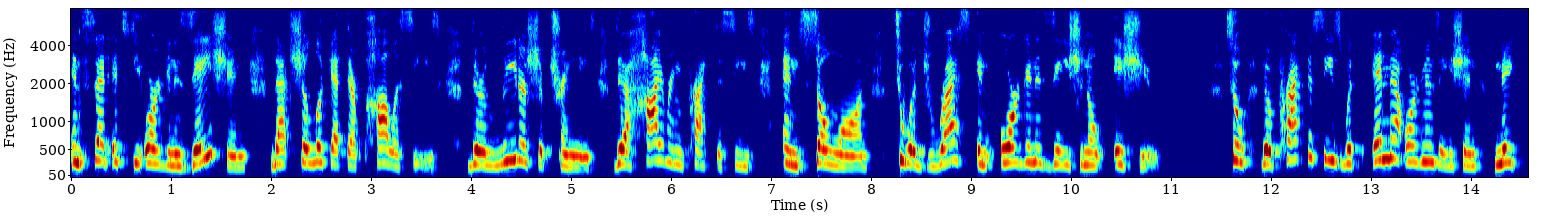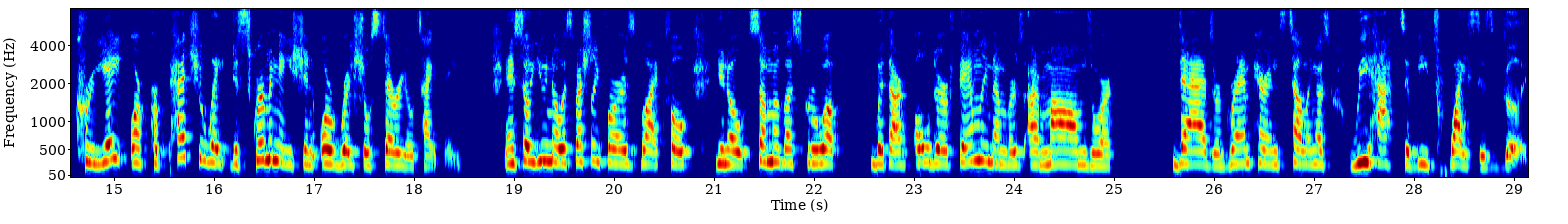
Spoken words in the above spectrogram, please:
Instead, it's the organization that should look at their policies, their leadership trainings, their hiring practices, and so on to address an organizational issue. So the practices within that organization may create or perpetuate discrimination or racial stereotyping. And so, you know, especially for us Black folk, you know, some of us grew up with our older family members, our moms or dads or grandparents telling us we have to be twice as good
